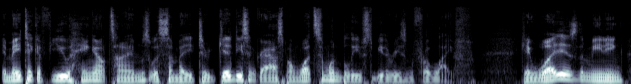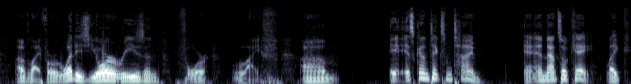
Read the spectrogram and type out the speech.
It may take a few hangout times with somebody to get a decent grasp on what someone believes to be the reason for life. Okay, what is the meaning of life, or what is your reason for life? Um, it, it's going to take some time, and, and, that's okay. Like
